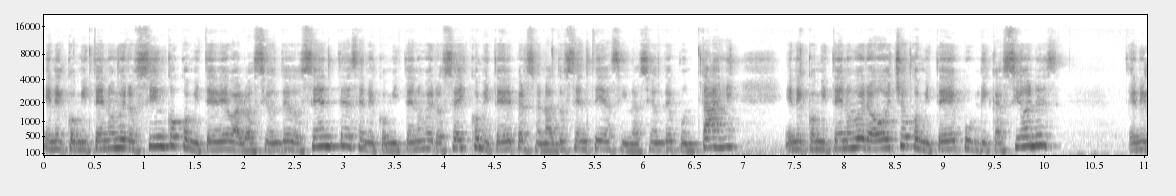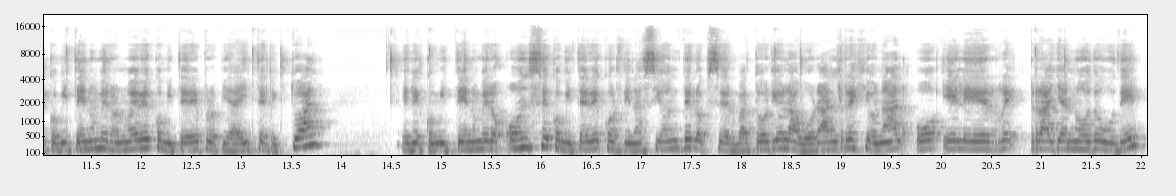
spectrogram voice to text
En el comité número 5, Comité de Evaluación de Docentes. En el comité número 6, Comité de Personal Docente y Asignación de Puntaje. En el comité número 8, Comité de Publicaciones. En el comité número 9, Comité de Propiedad Intelectual En el comité número 11, Comité de Coordinación del Observatorio Laboral Regional OLR Raya Nodo UD.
